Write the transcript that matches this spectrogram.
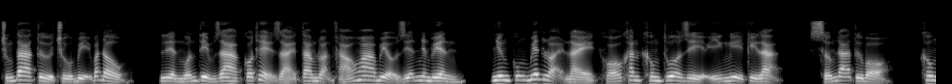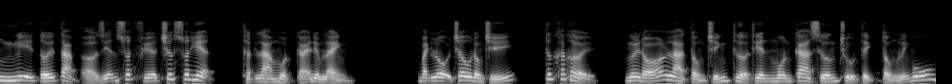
chúng ta từ chủ bị bắt đầu, liền muốn tìm ra có thể giải tam đoạn pháo hoa biểu diễn nhân viên, nhưng cũng biết loại này khó khăn không thua gì ý nghĩ kỳ lạ, sớm đã từ bỏ, không nghĩ tới tạp ở diễn xuất phía trước xuất hiện, thật là một cái điểm lành. Bạch Lộ Châu đồng chí, tức khắc khởi, người đó là tổng chính thừa thiên môn ca sướng chủ tịch tổng lĩnh vũ.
